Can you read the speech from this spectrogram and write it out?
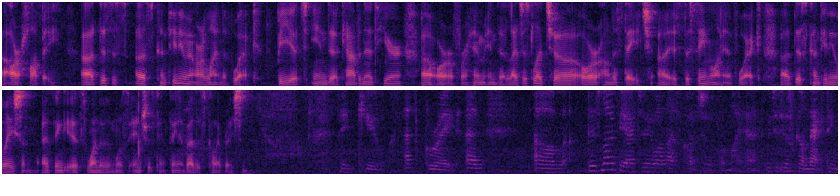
our hobby. Uh, this is us continuing our line of work be it in the cabinet here uh, or for him in the legislature or on the stage. Uh, it's the same line of work. Uh, this continuation, I think, is one of the most interesting thing about this collaboration. Thank you. That's great. And um, this might be actually one last question from my end, which is just connecting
